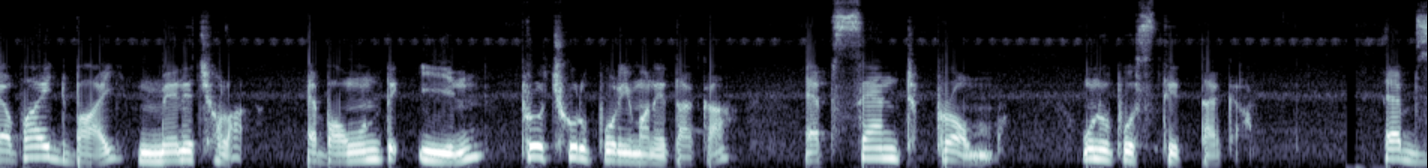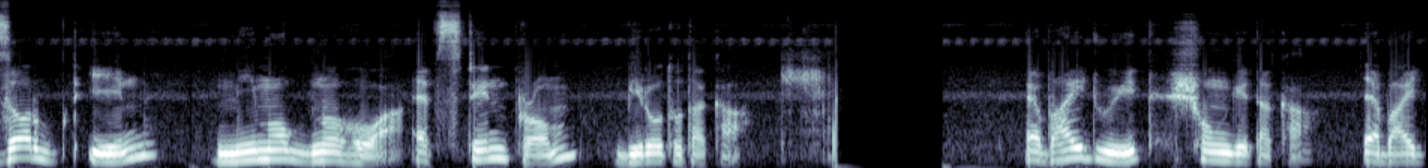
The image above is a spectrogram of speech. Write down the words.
avoid by মেনে চলা অ্যাবাউন্ড ইন প্রচুর পরিমাণে থাকা অ্যাবসেন্ট ফ্রম অনুপস্থিত থাকা অ্যাবজর্বড ইন নিমগ্ন হওয়া অ্যাবস্টেন ফ্রম বিরত থাকা অ্যাভাইড উইথ সঙ্গে থাকা অ্যাভাইড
